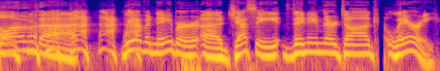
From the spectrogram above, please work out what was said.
love that. we have a neighbor, uh, Jesse. They named their dog Larry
